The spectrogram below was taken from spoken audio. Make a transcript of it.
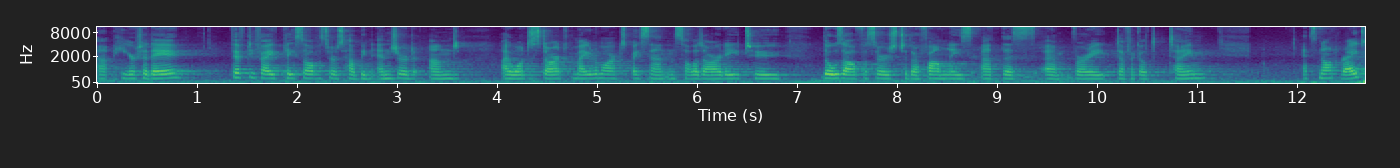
uh, here today. 55 police officers have been injured, and I want to start my remarks by sending solidarity to those officers, to their families at this um, very difficult time. It's not right,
